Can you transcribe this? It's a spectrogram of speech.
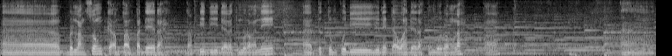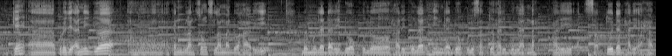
uh, berlangsung ke empat-empat daerah tapi di daerah Temburong ini uh, tertumpu di unit dakwah daerah Temburong lah. Uh, uh, Okey, uh, projek ini juga uh, akan berlangsung selama dua hari. Bermula dari 20 hari bulan hingga 21 hari bulan lah. Hari Sabtu dan hari Ahad.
